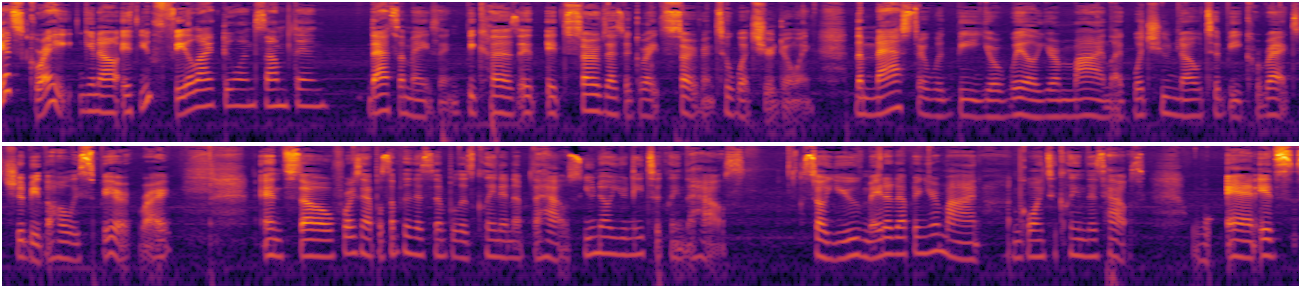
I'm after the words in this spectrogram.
it's great, you know, if you feel like doing something, that's amazing because it, it serves as a great servant to what you're doing. The master would be your will, your mind, like what you know to be correct. Should be the Holy Spirit, right? And so, for example, something as simple as cleaning up the house. You know you need to clean the house. So you've made it up in your mind, I'm going to clean this house. And it's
